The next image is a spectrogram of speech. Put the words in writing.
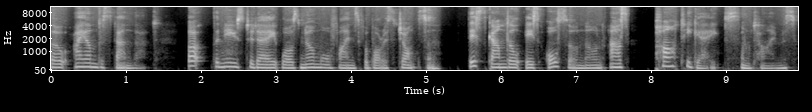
So I understand that. But the news today was no more fines for Boris Johnson. This scandal is also known as Partygate sometimes.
